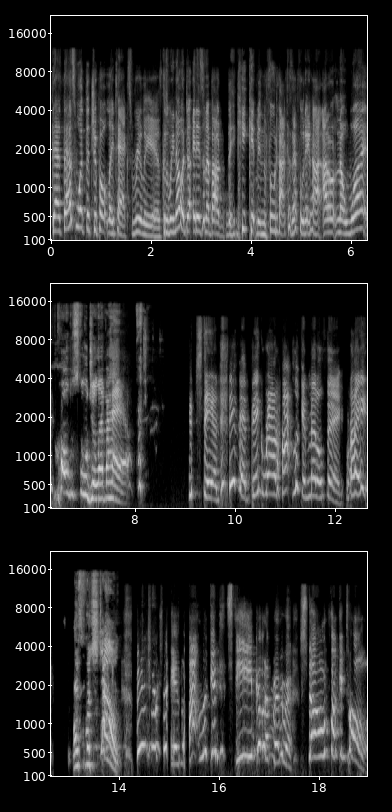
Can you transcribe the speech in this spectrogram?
that that's what the Chipotle tax really is, because we know it. It isn't about the heat keeping the food hot, because that food ain't hot. I don't know what. Coldest food you'll ever have. You stand. They have that big round hot looking metal thing, right? That's for show. Big huge thing, hot looking steam coming up from everywhere. Stone fucking cold.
